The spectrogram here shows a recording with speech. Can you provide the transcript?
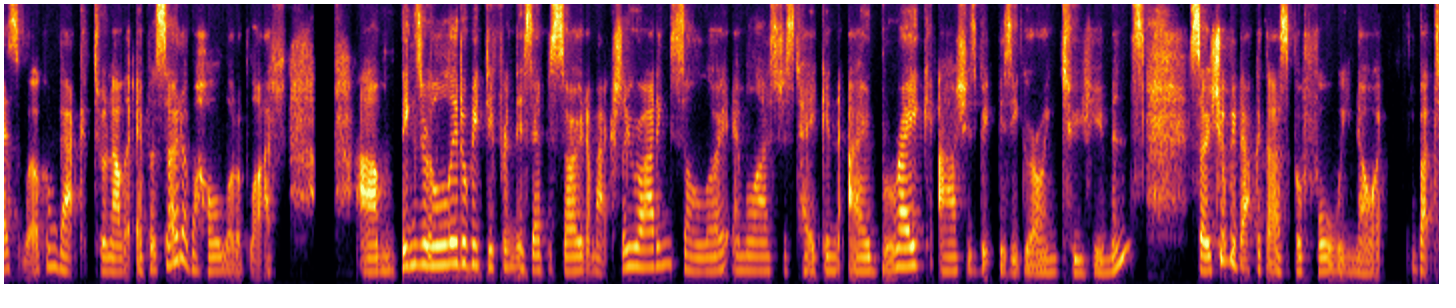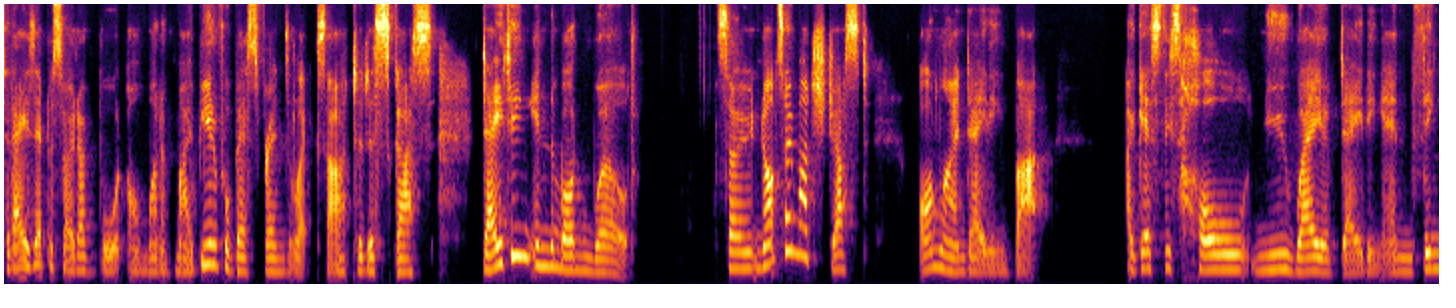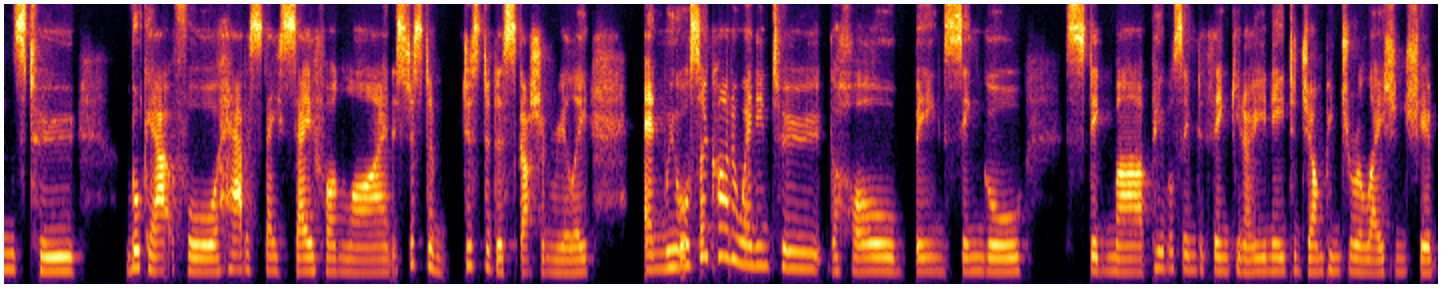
guys. Welcome back to another episode of A Whole Lot of Life. Um, things are a little bit different this episode. I'm actually riding solo. Emily's just taken a break. Uh, she's a bit busy growing two humans. So she'll be back with us before we know it. But today's episode, I've brought on one of my beautiful best friends, Alexa, to discuss dating in the modern world. So, not so much just online dating, but I guess this whole new way of dating and things to look out for, how to stay safe online. It's just a just a discussion really. And we also kind of went into the whole being single stigma. People seem to think, you know, you need to jump into relationship.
